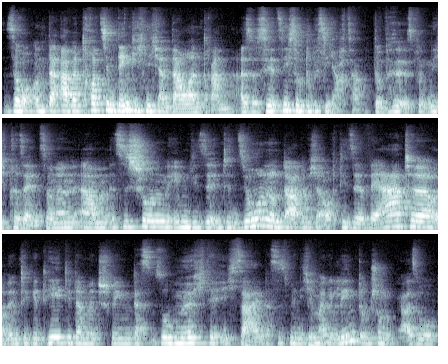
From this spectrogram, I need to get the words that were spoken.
so, und da, aber trotzdem denke ich nicht andauernd dran. Also es ist jetzt nicht so, du bist nicht achtsam, du bist nicht präsent, sondern ähm, es ist schon eben diese Intention und dadurch auch diese Werte und Integrität, die damit schwingen, dass so möchte ich sein. Dass es mir nicht immer gelingt und schon, also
